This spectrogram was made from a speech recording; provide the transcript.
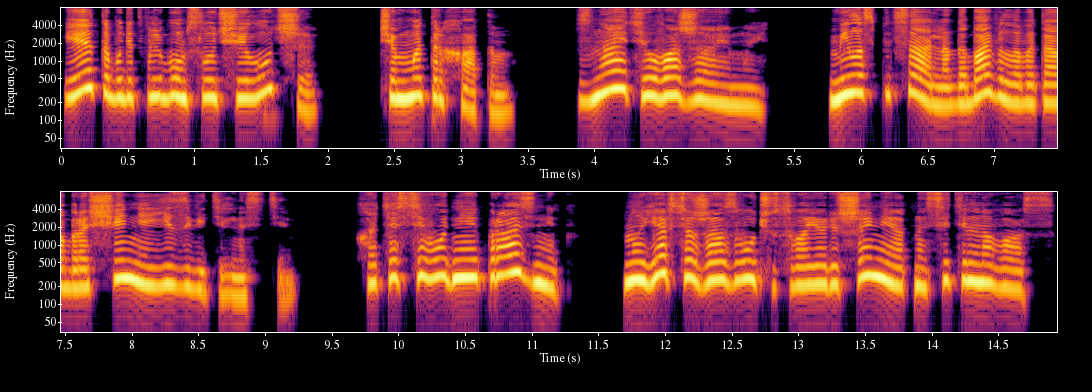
И это будет в любом случае лучше, чем мэтр Хаттом. Знаете, уважаемый, Мила специально добавила в это обращение язвительности. «Хотя сегодня и праздник, но я все же озвучу свое решение относительно вас,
